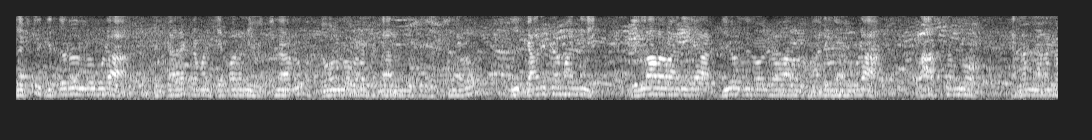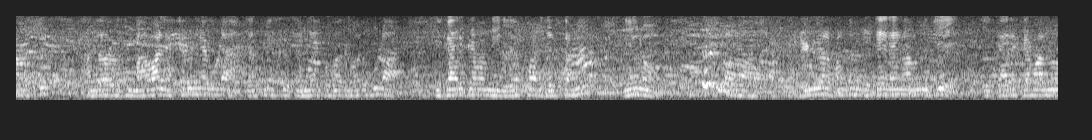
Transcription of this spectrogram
నెక్స్ట్ గిద్దడూరులో కూడా ఈ కార్యక్రమాన్ని చేపాలని వచ్చినారు. డోన్లో కూడా పెట్టాలని చెప్పి వచ్చినారు. ఈ కార్యక్రమాన్ని జిల్లాల వారీగా నియోజకవర్గాల వారీగా కూడా రాష్ట్రంలో తెలంగాణ కావచ్చు ఆంధ్ర కావచ్చు మా వాళ్ళు ఎక్కడున్నా కూడా కాశ్మీర్ కన్యాకుమారి ఈ కార్యక్రమాన్ని నేను ఏర్పాటు చేస్తాను. నేను రెండు వేల పంతొమ్మిది రిటైర్ అయిన నుంచి ఈ కార్యక్రమాలను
